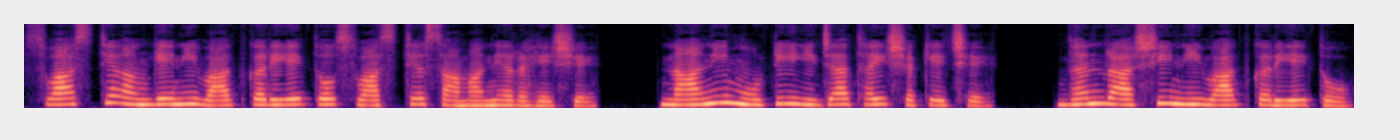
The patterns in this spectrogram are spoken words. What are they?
સ્વાસ્થ્ય અંગેની વાત કરીએ તો સ્વાસ્થ્ય સામાન્ય રહેશે. નાની મોટી ઈજા થઈ શકે છે. ધનરાશિની વાત કરીએ તો,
